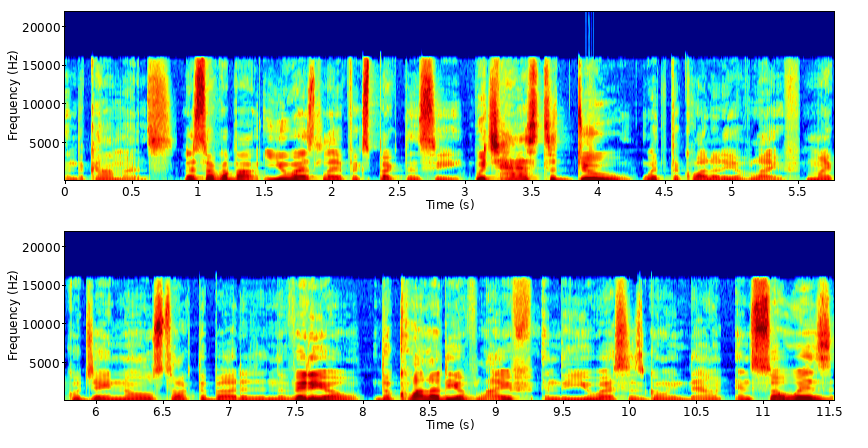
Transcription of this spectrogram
in the comments. Let's talk about US life expectancy, which has to do with the quality of life. Michael J. Knowles talked about it in the video. The quality of life in the US is going down, and so is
